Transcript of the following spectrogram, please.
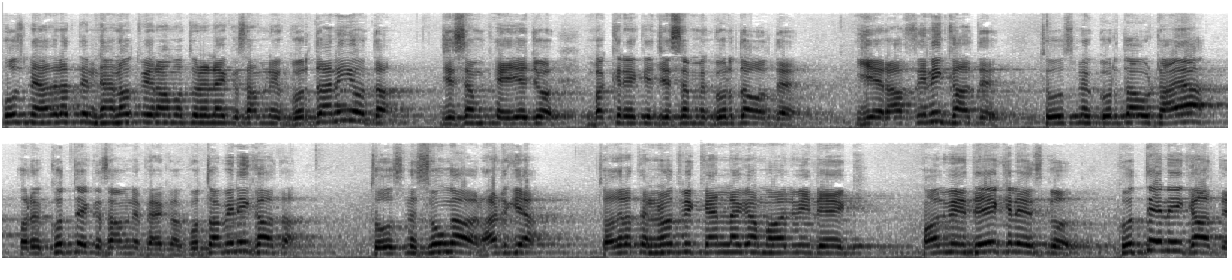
اس نے حضرت نانوتوی رحمۃ اللہ کے سامنے گردہ نہیں ہوتا، جسم کے یہ جو بکرے کے جسم میں گردہ ہوتا ہے، یہ رافضی نہیں کھاتے۔ تو اس نے گردہ اٹھایا اور ایک کتے کے سامنے پھینکا۔ کتا بھی نہیں کھاتا۔ تو اس نے سونگا اور ہٹ گیا۔ تو حضرت نانوتوی کہنے لگا، مولوی دیکھ مولوی دیکھ لے اس کو۔ کتے نہیں کھاتے۔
